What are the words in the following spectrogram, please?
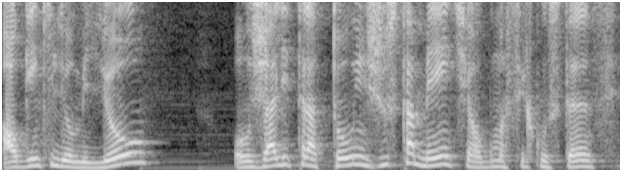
Alguém que lhe humilhou ou já lhe tratou injustamente em alguma circunstância?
